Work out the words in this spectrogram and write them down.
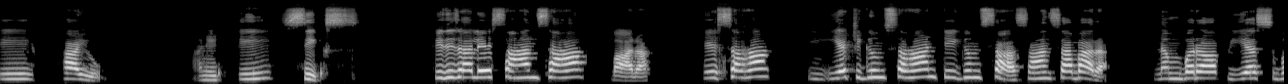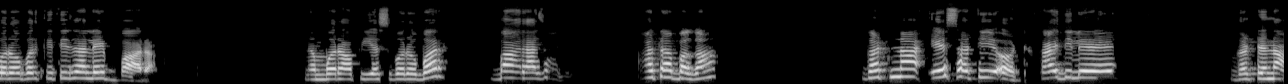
T five आणि टी सिक्स किती झाले? सहा सहा? बारा. हे सहा एच घेऊन सहा आणि टी घेऊन सहा सहा सहा बारा. नंबर ऑफ यस बरोबर किती झाले? बारा. नंबर ऑफ यस बरोबर बारा झाले. आता बघा. घटना ए साठी अट काय दिले? घटना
